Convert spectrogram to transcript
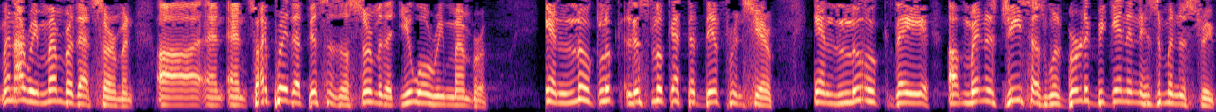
"Man, I remember that sermon." Uh, and and so I pray that this is a sermon that you will remember in Luke, look, let's look at the difference here. In Luke, they, uh, Jesus was barely beginning his ministry.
